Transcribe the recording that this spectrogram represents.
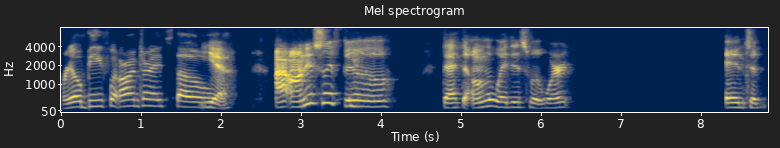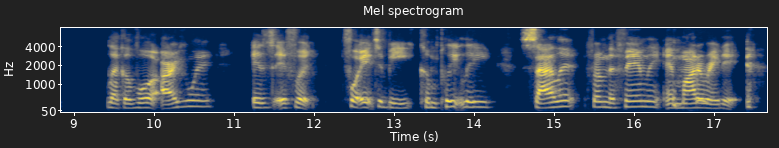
real beef with Andre. So yeah, I honestly feel that the only way this would work and to like avoid arguing is if it for it to be completely silent from the family and moderated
